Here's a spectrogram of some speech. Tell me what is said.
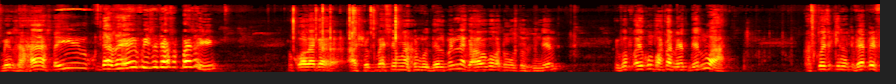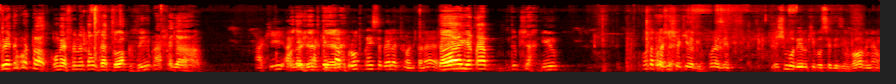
Menos arrasta, e desenhei e fiz dessa coisa aí. O colega achou que vai ser um modelo bem legal, eu vou botar um motorzinho nele e vou fazer o comportamento dele no ar. As coisas que não tiver perfeito, eu vou estar começando a dar uns retoquezinhos para chegar. Aqui, aqui, aqui está né? pronto para receber eletrônica, né? Tá, já está tudo certinho. Conta para a gente aqui, Abinho, por exemplo, este modelo que você desenvolve, né,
